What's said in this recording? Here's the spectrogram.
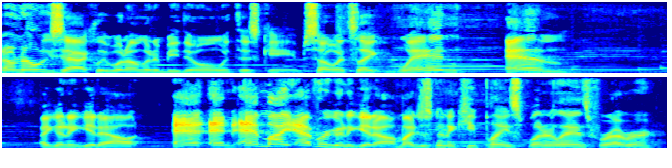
I don't know exactly what I'm going to be doing with this game. So it's like, when am I going to get out? And, and am I ever going to get out? Am I just going to keep playing Splinterlands forever?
